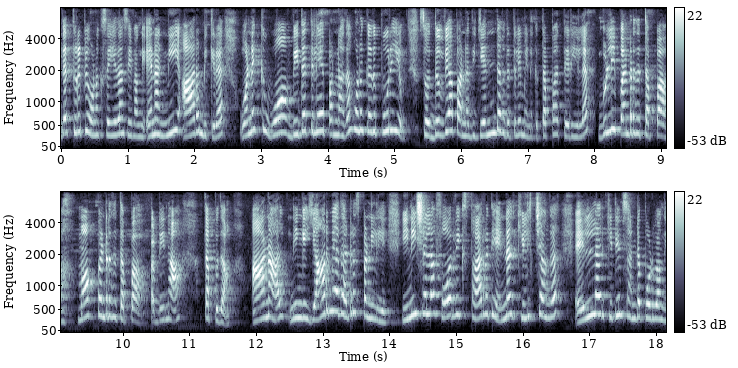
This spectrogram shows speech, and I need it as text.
இதை திருப்பி உனக்கு செய்ய தான் செய்வாங்க. ஏன்னா நீ ஆரம்பிக்கிற உனக்கு ஓ விதத்திலே பண்ணாதான் உனக்கு அது புரியும். ஸோ திவ்யா பண்ணது எந்த விதத்துலையும் எனக்கு தப்பாக தெரியல. புள்ளி பண்ணுறது தப்பா? மாக் பண்ணுறது தப்பா? அப்படின்னா தப்பு தான் ஆனால் நீங்கள் யாருமே அதை அட்ரஸ் பண்ணலையே. இனிஷியலாக ஃபோர் வீக்ஸ் பார்வதி என்ன கிழிச்சாங்க? எல்லார்கிட்டயும் சண்டை போடுவாங்க.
